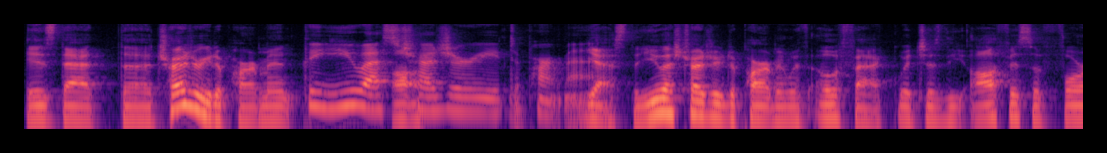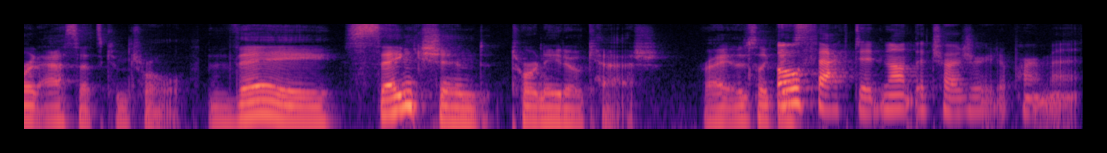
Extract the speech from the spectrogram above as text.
is that the Treasury Department The U.S. Oh. Treasury Department. Yes, the U.S. Treasury Department with OFAC, which is the Office of Foreign Assets Control, they sanctioned Tornado Cash right? It's like they, OFAC did, not the Treasury Department.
